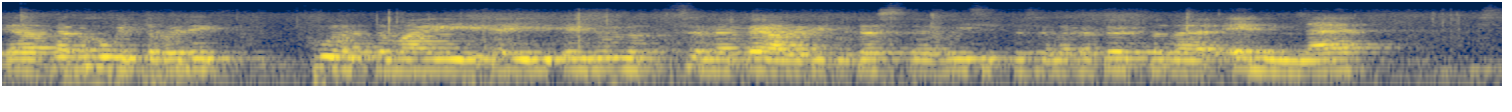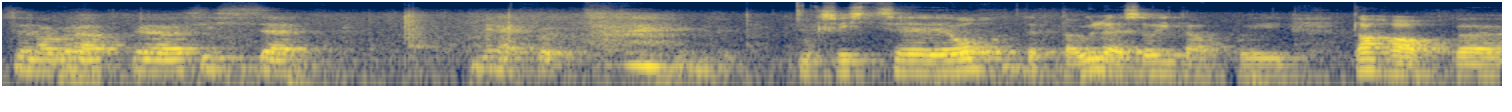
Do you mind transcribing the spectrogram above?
ja väga huvitav oli kuulata, ma ei, ei, ei tulnud selle pealegi, kuidas te võisite sellega töötada enne stseenograafia sisse minekut. eks vist see oht, et ta üle sõidab või tahab äh,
